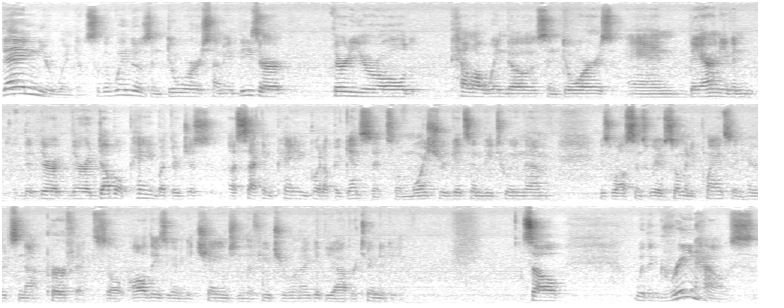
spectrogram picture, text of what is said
then your windows. So the windows and doors, I mean, these are 30-year-old Pella windows and doors, and they aren't even, they're, they're a double pane, but they're just a second pane put up against it. So moisture gets in between them well. Since we have so many plants in here, it's not perfect. So all these are going to get changed in the future when I get the opportunity. So with a greenhouse,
